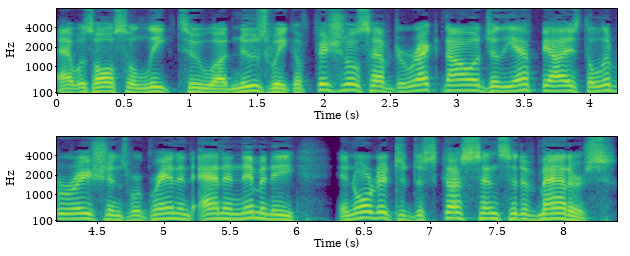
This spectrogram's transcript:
That was also leaked to uh, Newsweek. Officials have direct knowledge of the FBI's deliberations were granted anonymity in order to discuss sensitive matters.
